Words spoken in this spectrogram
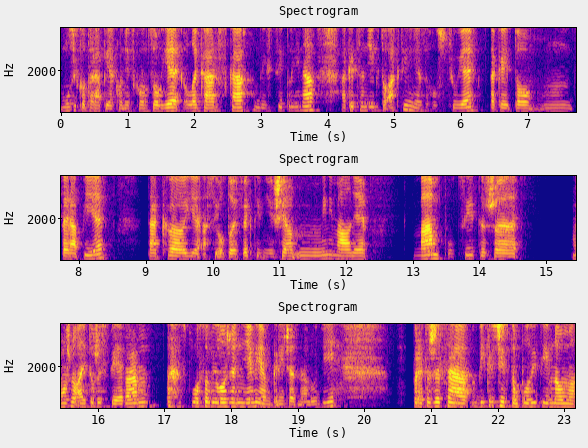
muzikoterapie, konec koncov je lekárska disciplína a keď sa niekto aktívne zhosťuje takejto mm, terapie, tak eh, je asi o to efektívnejšia. Minimálne mám pocit, že možno aj to, že spievam, spôsobilo, že neviem kričať na ľudí, pretože sa vykričím v tom pozitívnom eh,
